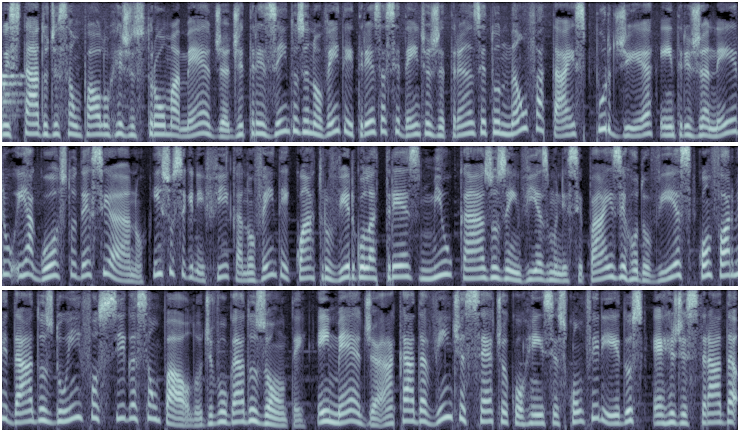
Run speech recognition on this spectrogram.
O estado de São Paulo registrou uma média de 393 acidentes de trânsito não fatais por dia entre janeiro e agosto desse ano. Isso significa 94,3 mil casos em vias municipais e rodovias, conforme dados do Infociga São Paulo, divulgados ontem. Em média, a cada 27 ocorrências conferidos, é registrada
